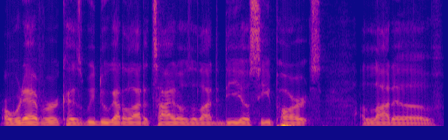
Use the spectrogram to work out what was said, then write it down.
or whatever because we do got a lot of titles, a lot of DLC parts, a lot of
